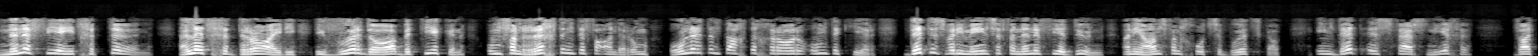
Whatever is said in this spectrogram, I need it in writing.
Ninive het geturn. Hulle het gedraai. Die die woord daar beteken om van rigting te verander, om 180 grade om te keer. Dit is wat die mense van Ninive doen aan die hand van God se boodskap en dit is vers 9 wat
